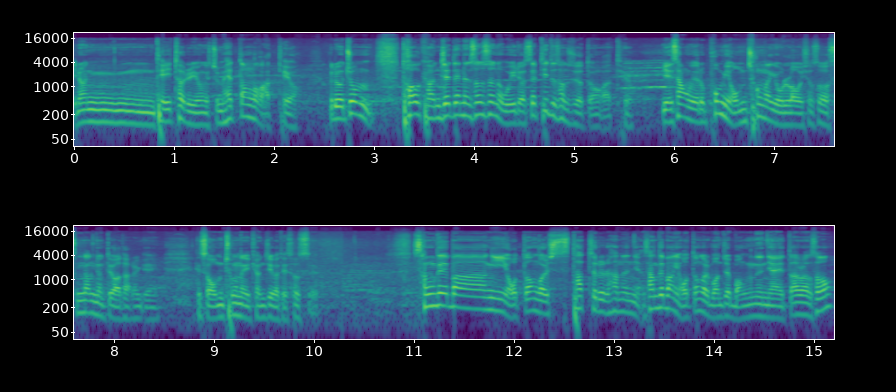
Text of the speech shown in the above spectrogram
이런 데이터를 이용해서 좀 했던 것 같아요. 그리고 좀 더 견제되는 선수는 오히려 세프티드 선수였던 것 같아요. 예상 외로 폼이 엄청나게 올라오셔서 승강전 때와 다르게 그래서 엄청나게 견제가 됐었어요. 상대방이 어떤 걸 스타트를 하느냐, 상대방이 어떤 걸 먼저 먹느냐에 따라서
